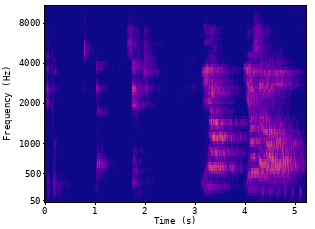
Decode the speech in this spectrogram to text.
E tu? Beh, è semplice. Io, io sarò...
